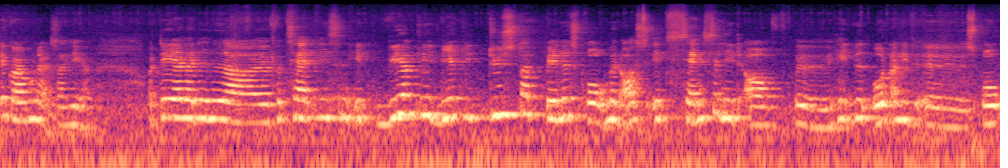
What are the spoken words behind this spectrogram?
det gør hun altså her. Og det er, hvad det hedder, øh, fortalt i sådan et virkelig, virkelig dystert billedsprog, men også et sanseligt og øh, helt vidunderligt øh, sprog.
